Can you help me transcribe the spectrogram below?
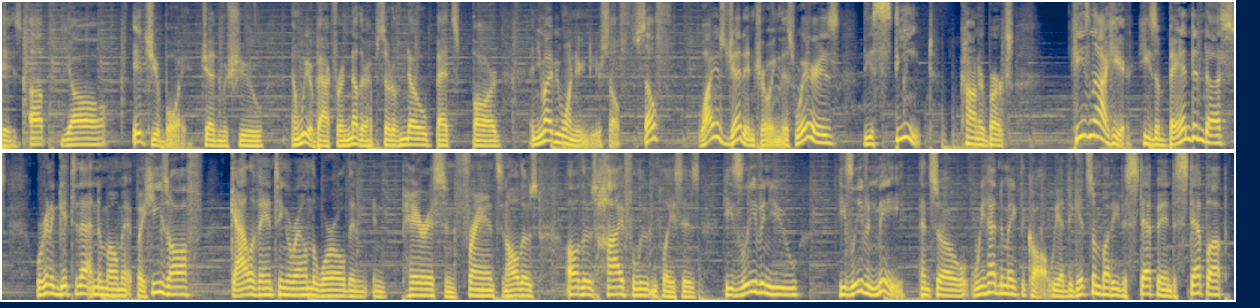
Is up, y'all? It's your boy, Jed Meshew, and we are back for another episode of No Bets Barred. And you might be wondering to yourself, self, why is Jed introing this? Where is the esteemed Conner Burks? He's not here. He's abandoned us. We're going to get to that in a moment, but he's off gallivanting around the world in, in Paris and France and all those all those highfalutin places. He's leaving you he's leaving me. And so we had to make the call. We had to get somebody to step in, to step up.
